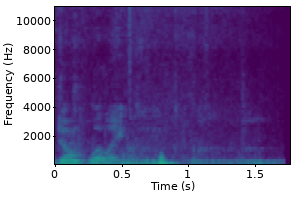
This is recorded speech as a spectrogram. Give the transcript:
don't, Willie?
